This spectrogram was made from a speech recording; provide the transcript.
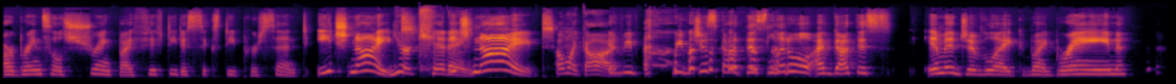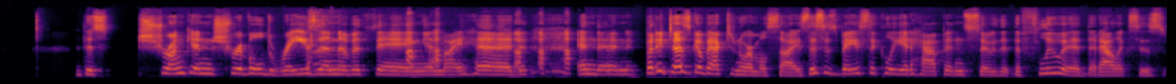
our brain cells shrink by 50 to 60% each night You're kidding. each night Oh my and god. we've we've just got this little I've got this image of like my brain this shrunken shriveled raisin of a thing in my head and then but it does go back to normal size this is basically it happens so that the fluid that Alex is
